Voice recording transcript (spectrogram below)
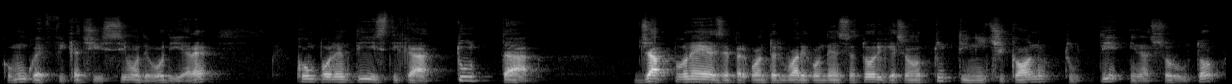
comunque efficacissimo devo dire, componentistica tutta giapponese per quanto riguarda i condensatori che sono tutti Nichicon, tutti in assoluto.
